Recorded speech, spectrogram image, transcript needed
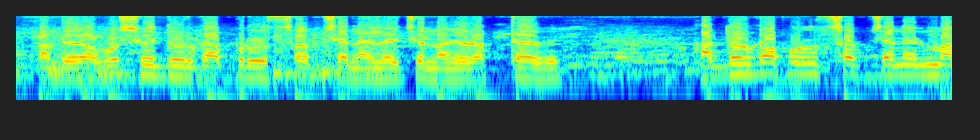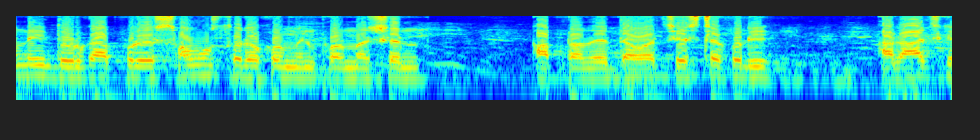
আপনাদের অবশ্যই দুর্গাপুর উৎসব চ্যানেলের হচ্ছে নজর রাখতে হবে। আর দুর্গাপুর উৎসব চ্যানেল মানেই দুর্গাপুরের সমস্ত রকম ইনফরমেশন আপনাদের দেওয়ার চেষ্টা করি। আর আজকে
